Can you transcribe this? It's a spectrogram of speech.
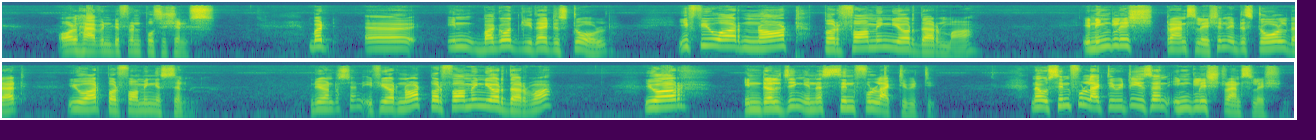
all have in different positions. But uh, in Bhagavad Gita, it is told if you are not performing your dharma, in English translation, it is told that you are performing a sin. Do you understand? If you are not performing your dharma, you are indulging in a sinful activity. Now, sinful activity is an English translation,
